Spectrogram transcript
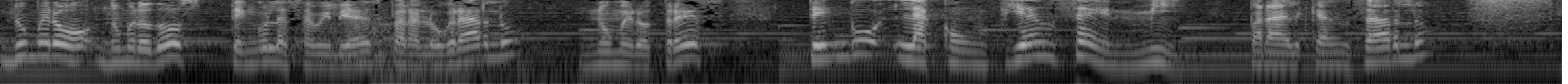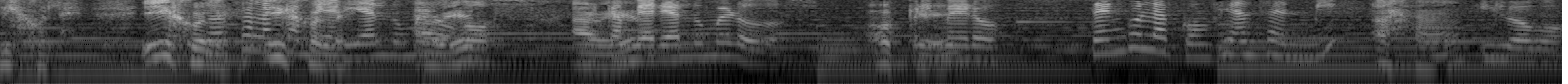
Número, número dos, tengo las habilidades para lograrlo. Número tres, tengo la confianza en mí para alcanzarlo. Híjole, híjole. Yo esa la híjole. cambiaría al número ver, dos. La ver. cambiaría al número dos. Primero, tengo la confianza en mí Ajá. y luego,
